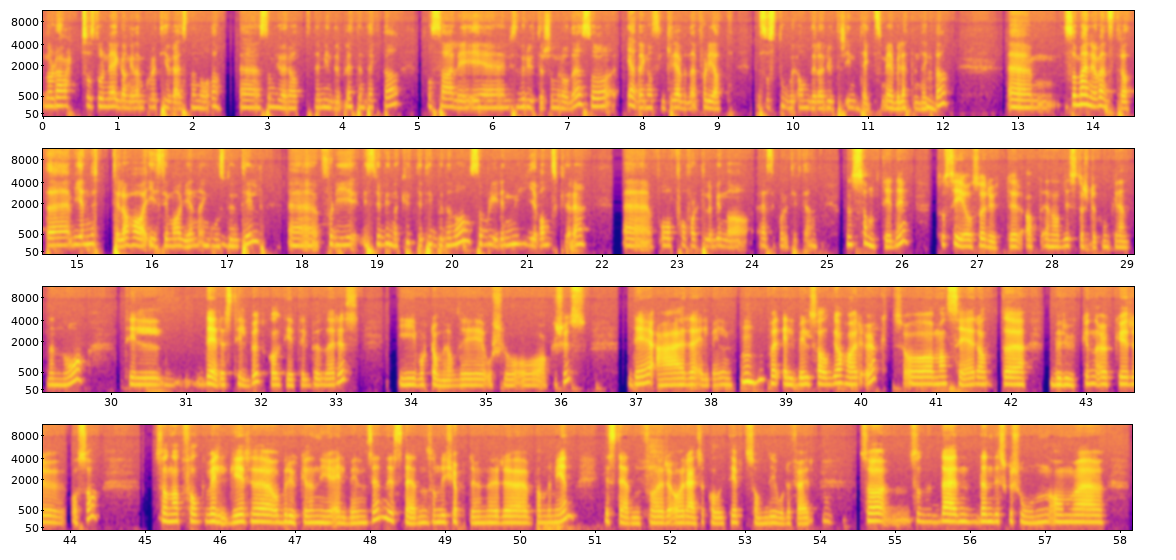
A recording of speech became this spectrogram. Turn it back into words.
Når det har vært så stor nedgang i de kollektivreisene nå, da, eh, som gjør at det er mindre billettinntekter, og særlig i liksom, Ruters område, så er det ganske krevende fordi at det er så stor andel av Ruters inntekt som er billettinntekter. Eh, så mener jo Venstre at uh, vi er nødt til å ha is i magen en god stund til. Uh, fordi hvis vi begynner å kutte i tilbudet nå, så blir det mye vanskeligere uh, å få folk til å begynne å reise kollektivt igjen. Men samtidig så sier også Ruter at en av de største konkurrentene nå til deres tilbud, kollektivtilbudet deres, i vårt område i Oslo og Akershus, det er elbilen. For elbilsalget har økt, og man ser at uh, bruken øker eh, også. Sånn at folk velger eh, å bruke den nye elbilen sin isteden som de kjøpte under eh, pandemien, istedenfor å reise kollektivt som de gjorde før. Mm. Så, så den- den diskusjonen om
